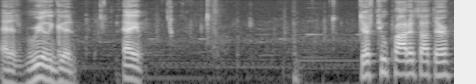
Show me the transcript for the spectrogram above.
and it's really good. Hey, there's two products out there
